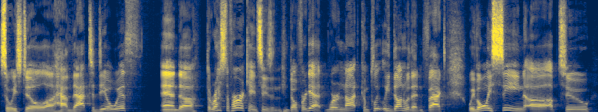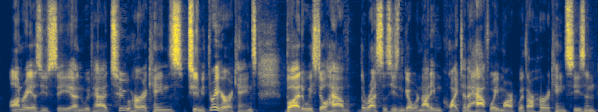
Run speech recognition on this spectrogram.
So we still uh, have that to deal with and uh, the rest of hurricane season. Don't forget, we're not completely done with it. In fact, we've only seen uh, up to Henri, as you see, and we've had two hurricanes, excuse me, three hurricanes, but we still have the rest of the season to go. We're not even quite to the halfway mark with our hurricane season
